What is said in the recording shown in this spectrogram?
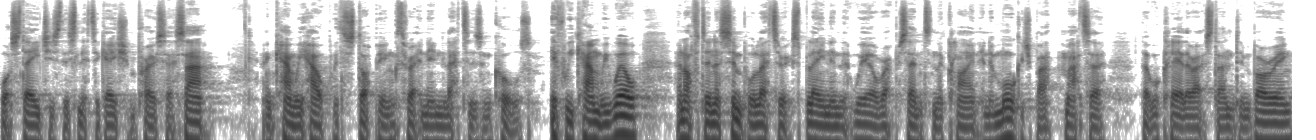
What stage is this litigation process at? And can we help with stopping threatening letters and calls? If we can, we will. And often a simple letter explaining that we are representing the client in a mortgage matter that will clear their outstanding borrowing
